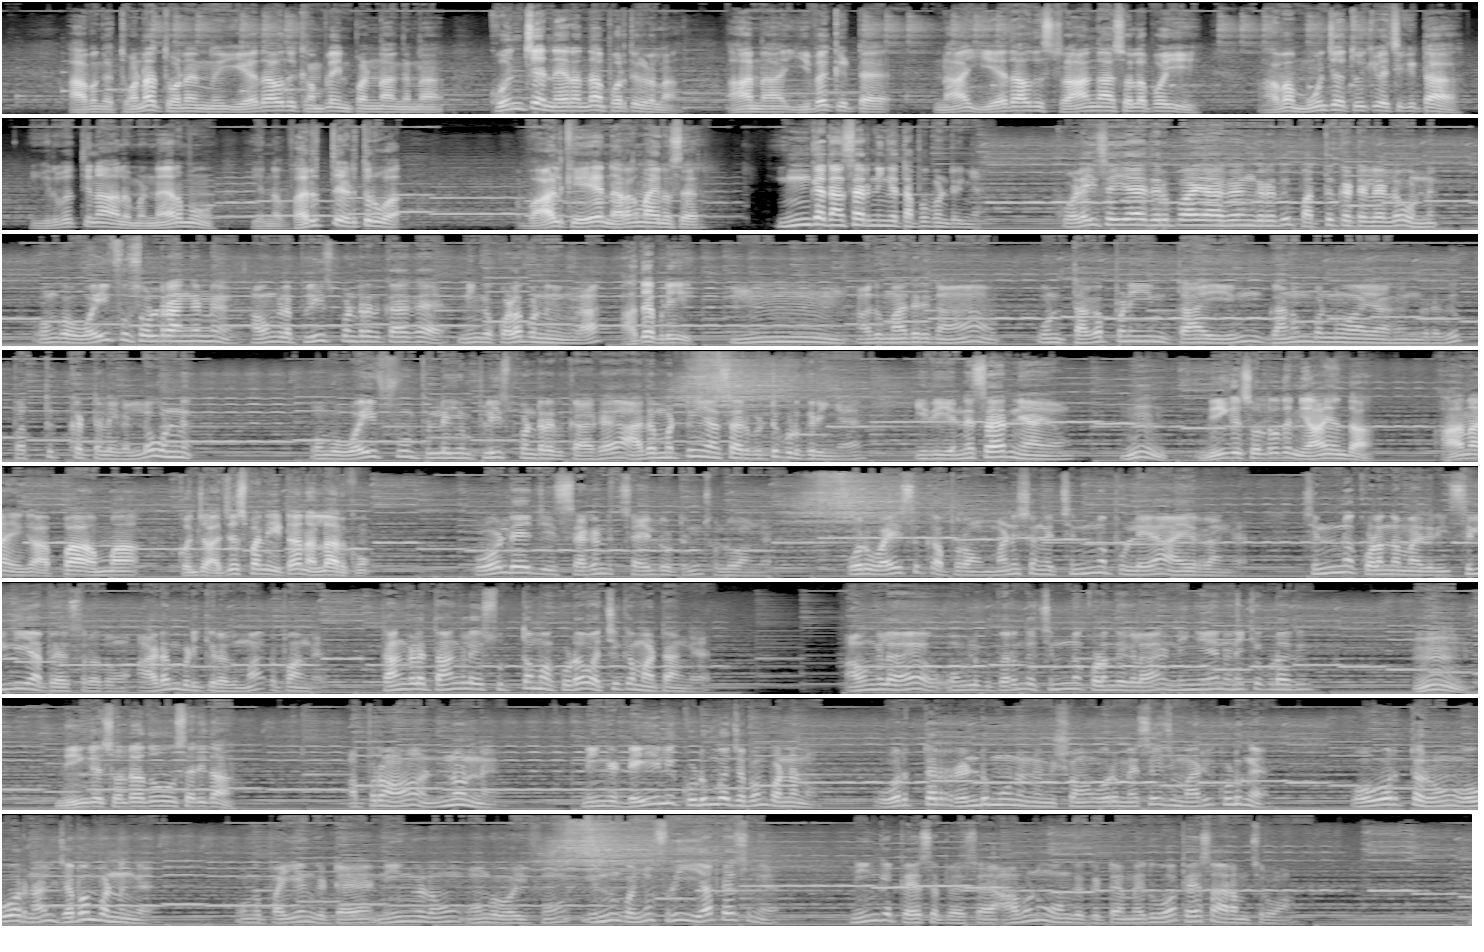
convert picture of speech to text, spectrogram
அவங்க தொண தொணன்னு ஏதாவது கம்ப்ளைண்ட் பண்ணாங்கன்னா கொஞ்ச நேரம் தான் பொறுத்துக்கிடலாம். ஆனால் இவகிட்ட நான் ஏதாவது ஸ்ட்ராங்காக சொல்ல போய் அவன் மூஞ்ச தூக்கி வச்சுக்கிட்டா இருபத்தி நாலு மணி நேரமும் என்னை வறுத்து எடுத்துருவா. வாழ்க்கையே நரகமாயிரும் சார். இங்க தான் சார் நீங்க தப்பு பண்றீங்க. கொலை செய்யாதிருப்பாயாகங்கிறது பத்து கட்டளையில ஒண்ணு. உங்க ஒய்ஃப் சொல்றாங்கன்னு அவங்கள ப்ளீஸ் பண்றதுக்காக நீங்க கொலை பண்ணுவீங்களா? அது எப்படி? ம் அது மாதிரி தான் உன் தகப்பனையும் தாயையும் கனம் பண்ணுவாயாகங்கிறது பத்து கட்டளைகள்ல ஒண்ணு. உங்க ஒய்ஃபும் பிள்ளையும் ப்ளீஸ் பண்றதுக்காக அதை மட்டும் ஏன் சார் விட்டு கொடுக்குறீங்க? இது என்ன சார் நியாயம்? ம் நீங்க சொல்றது நியாயம்தான். ஆனா எங்க அப்பா அம்மா கொஞ்சம் அட்ஜஸ்ட் பண்ணிட்டா நல்லா இருக்கும் ஓல்டேஜ் இஸ் செகண்ட் சைல்ட்ஹுட்னு சொல்லுவாங்க. ஒரு வயசுக்கு அப்புறம் மனுஷங்க சின்ன பிள்ளையா ஆயிடுறாங்க. சின்ன குழந்தை மாதிரி சில்லியா பேசுறதும் அடம் பிடிக்கிறதுமா இருப்பாங்க. தங்களை தாங்களே சுத்தமா கூட வச்சுக்க மாட்டாங்க. அவங்கள உங்களுக்கு பிறந்த சின்ன குழந்தைகளா நீங்க ஏன் நினைக்க கூடாது ம் நீங்க சொல்றதும் சரிதான். அப்புறம் இன்னொன்று நீங்கள் டெய்லி குடும்ப ஜெபம் பண்ணணும். ஒருத்தர் ரெண்டு மூணு நிமிஷம் ஒரு மெசேஜ் மாதிரி கொடுங்க. ஒவ்வொருத்தரும் ஒவ்வொரு நாள் ஜெபம் பண்ணுங்க. உங்கள் பையன்கிட்ட நீங்களும் உங்கள் ஒய்ஃபும் இன்னும் கொஞ்சம் ஃப்ரீயாக பேசுங்க. நீங்கள் பேச பேச அவனும் உங்ககிட்ட மெதுவாக பேச ஆரம்பிச்சிருவான்.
